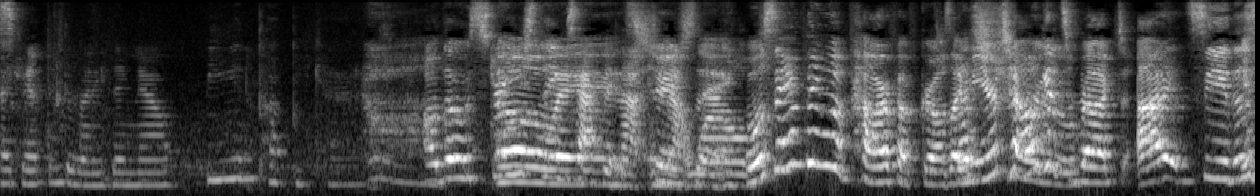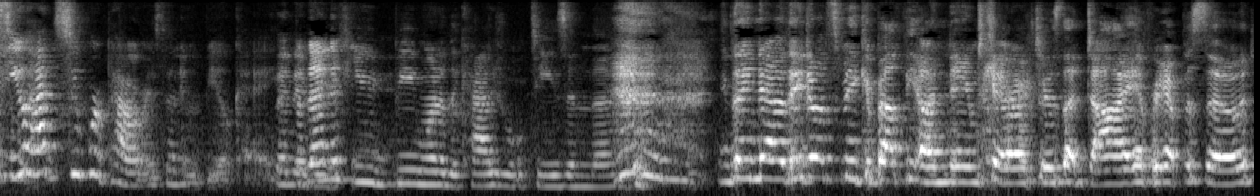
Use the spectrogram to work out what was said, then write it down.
I can't think of anything now. Being copycat. Although strange Oh, things wait, happen that, in strange that thing. world. Well, same thing with Powerpuff Girls. I mean, your town true. gets wrecked. I see this. if you had superpowers, then it would be okay. Then but then be if you'd be one of the casualties in the they know they don't speak about the unnamed characters that die every episode.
